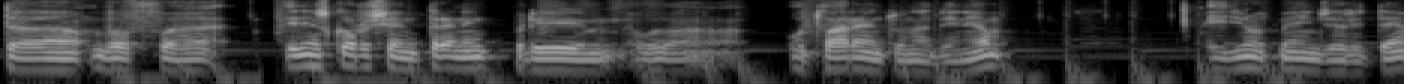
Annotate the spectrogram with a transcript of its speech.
Та, в един скорошен тренинг при отварянето на деня, един от менеджерите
